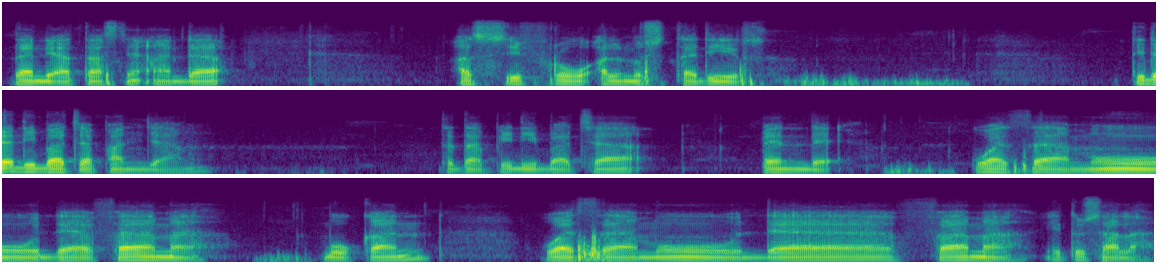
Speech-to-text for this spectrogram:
Dan di atasnya ada as-sifru al-mustadir. Tidak dibaca panjang tetapi dibaca pendek. Wa fama. Bukan wasamuda fama. Itu salah.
